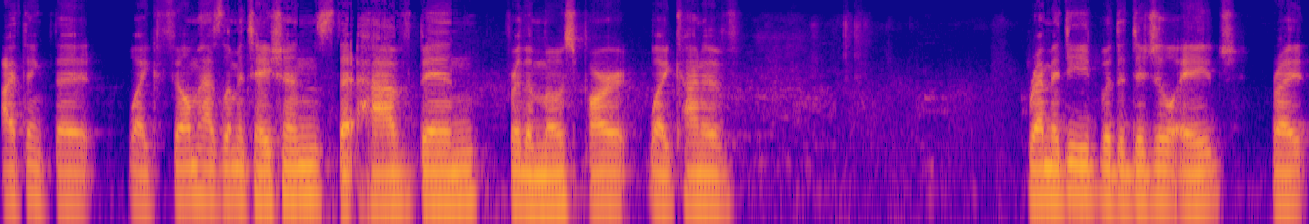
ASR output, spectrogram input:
i think that like film has limitations that have been for the most part like kind of remedied with the digital age right?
